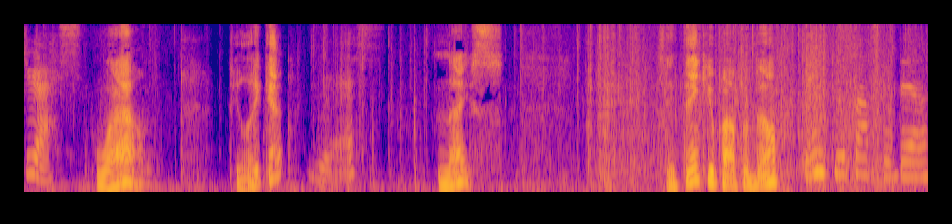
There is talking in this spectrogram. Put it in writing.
dress. Wow. Do you like it? Yes. Nice. Say thank you, Papa Bill. Thank you, Papa Bill.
